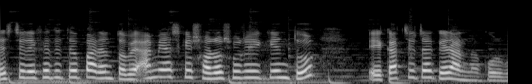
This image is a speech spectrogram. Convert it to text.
রেস্টে রেখে দিতে পারেন, তবে আমি আজকে সরাসরি কিন্তু এই কাচ্চিটাকে রান্না করব।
